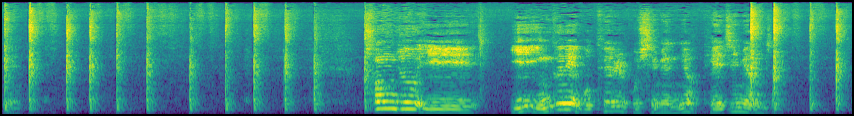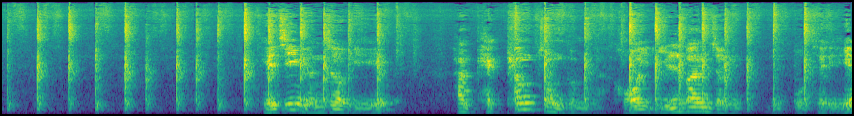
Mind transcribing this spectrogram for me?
네. 청주 이, 이 인근의 모텔을 보시면요 대지 면적 대지 면적이 한 100평 정도입니다. 거의 일반적인 모텔이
